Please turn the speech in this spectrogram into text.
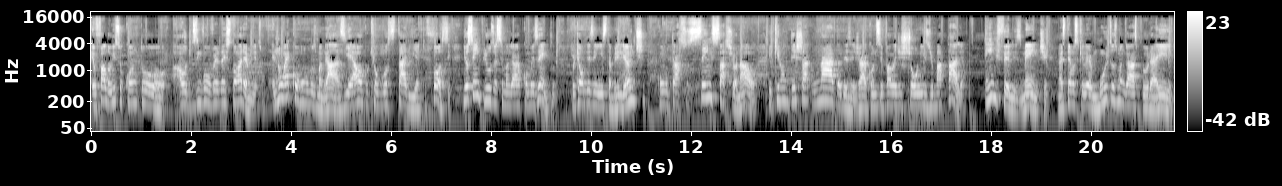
Eu falo isso quanto ao desenvolver da história mesmo. Não é comum nos mangás e é algo que eu gostaria que fosse. E eu sempre uso esse mangá como exemplo, porque é um desenhista brilhante, com um traço sensacional e que não deixa nada a desejar quando se fala de shounens de batalha. Infelizmente, nós temos que ler muitos mangás por aí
